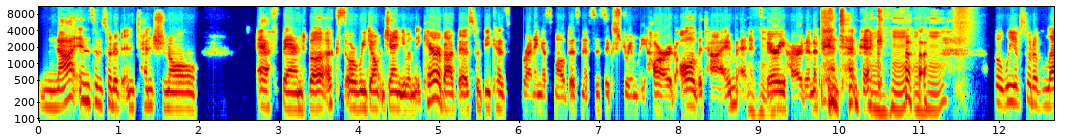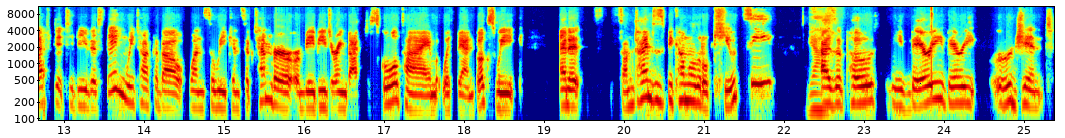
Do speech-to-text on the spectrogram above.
not in some sort of intentional F banned books or we don't genuinely care about this, but because running a small business is extremely hard all the time and it's Mhm. very hard in a pandemic. Mhm, mhm. but we have sort of left it to be this thing we talk about once a week in September or maybe during back to school time with Banned Books Week. And it sometimes has become a little cutesy Yeah. as opposed to the very, very urgent,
